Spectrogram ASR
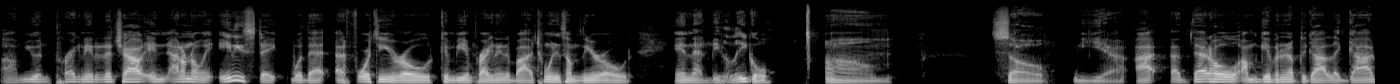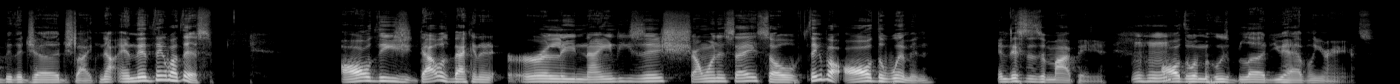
Um, you impregnated a child, and I don't know in any state where that a 14 year old can be impregnated by a 20 something year old, and that'd be legal. Um, so yeah, I, I that whole I'm giving it up to God, let God be the judge. Like now, and then think about this. All these that was back in the early 90s ish, I want to say. So think about all the women, and this is in my opinion Mhm. all the women whose blood you have on your hands,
